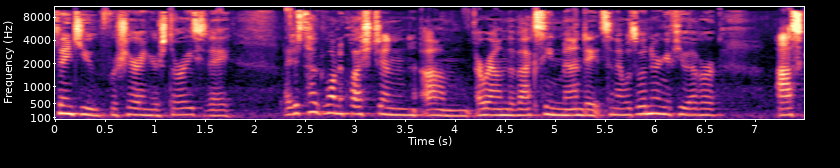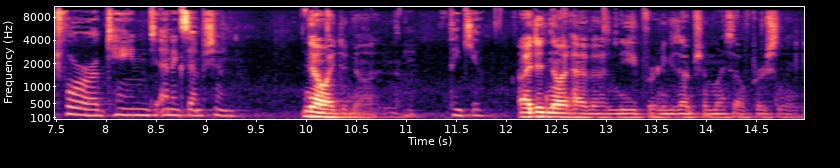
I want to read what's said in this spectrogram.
Thank you for sharing your story today. I just had one question um, around the vaccine mandates, and I was wondering if you ever asked for or obtained an exemption. No, I did not. Thank you. I did not have a need for an exemption myself personally,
